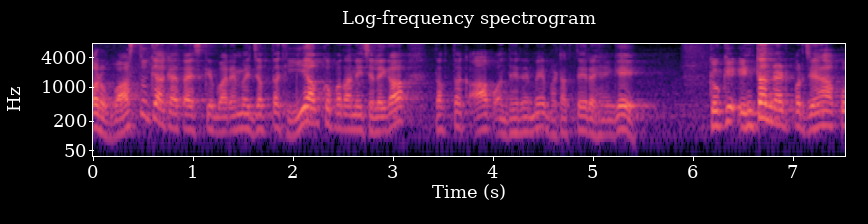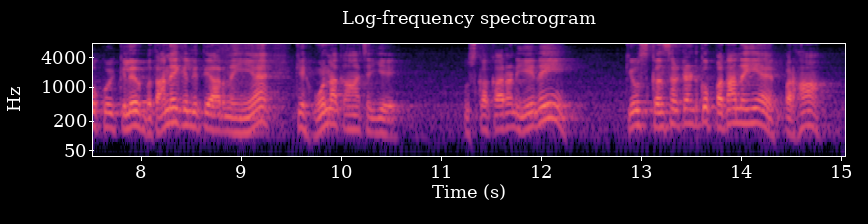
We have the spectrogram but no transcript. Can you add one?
और वास्तु क्या कहता है इसके बारे में? जब तक ये आपको पता नहीं चलेगा, तब तक आप अंधेरे में भटकते रहेंगे। क्योंकि इंटरनेट पर जो है आपको कोई क्लियर बताने के लिए तैयार नहीं है कि होना कहाँ चाहिए। उसका कारण ये नहीं कि उस कंसल्टेंट को पता नहीं है, पर हाँ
